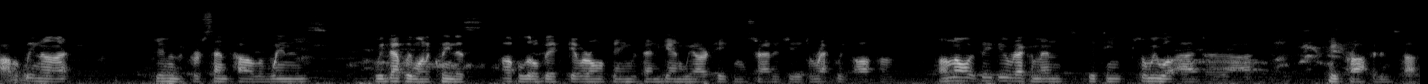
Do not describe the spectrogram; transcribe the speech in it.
Probably not, given the percentile of wins. We definitely want to clean this up a little bit, give our own thing, but then again, we are taking a strategy directly off of. Oh no, they do recommend 15, so we will add our uh, take profit and stuff.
